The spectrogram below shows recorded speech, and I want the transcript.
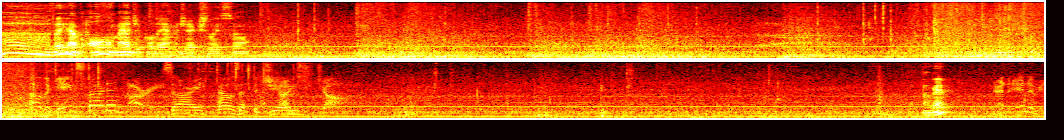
Ah, they have all magical damage actually, so. Oh, the game started? Sorry. Sorry, I was at the gym. Nice job. Okay. An enemy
